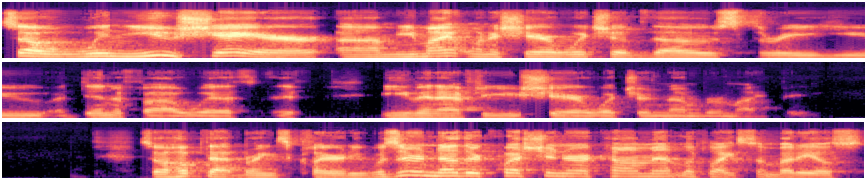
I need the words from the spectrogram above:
So when you share, um, you might want to share which of those three you identify with, if even after you share what your number might be. So I hope that brings clarity. Was there another question or a comment? Looked like somebody else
